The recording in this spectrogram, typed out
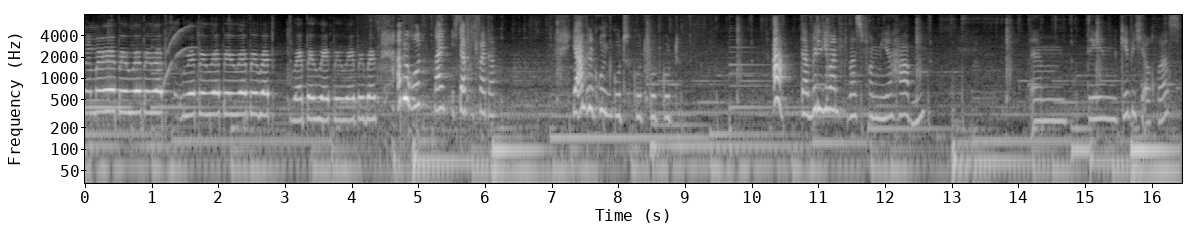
ähm Ampel rot. Nein, ich darf nicht weiter. Ja, Ampel grün. Gut, gut, gut, gut. Ah, da will jemand was von mir haben. Ähm, den gebe ich auch was.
